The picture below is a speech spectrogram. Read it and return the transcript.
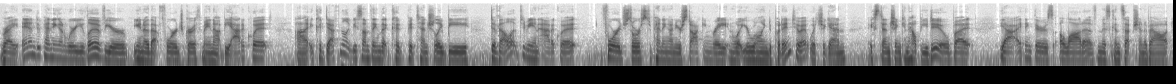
Right. And depending on where you live, your, you know, that forage growth may not be adequate. Uh, it could definitely be something that could potentially be developed to be an adequate forage source depending on your stocking rate and what you're willing to put into it, which again, extension can help you do. But yeah, I think there's a lot of misconception about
